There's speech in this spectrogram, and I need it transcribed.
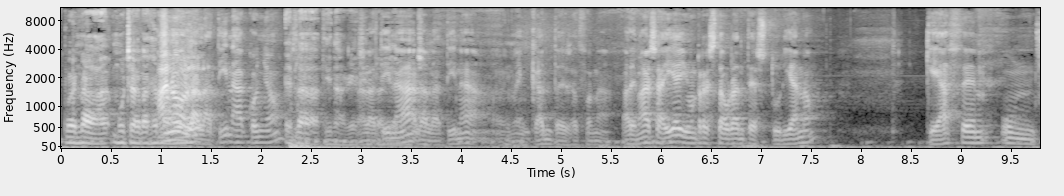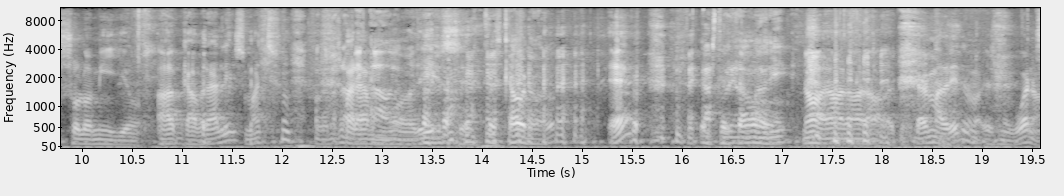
Pues nada, muchas gracias. Ah, no, la latina, coño. Es la latina, que La siempre latina, la latina, me encanta esa zona. Además, ahí hay un restaurante asturiano que hacen un solomillo a cabrales, macho, no para pescado, ¿eh? morirse. Pescado no, ¿no? ¿Eh? En Madrid. No, no, no, no. El pescado en Madrid es muy bueno, ¿eh?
